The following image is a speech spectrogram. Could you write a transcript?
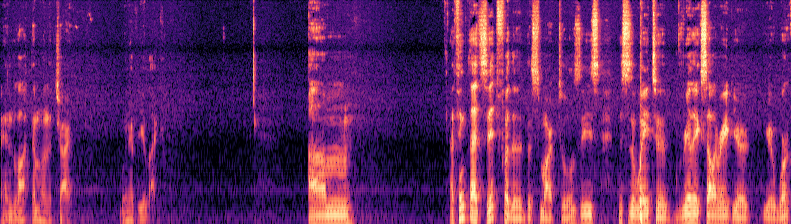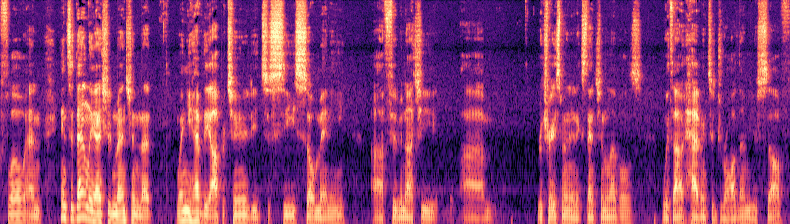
and lock them on the chart whenever you like. Um, I think that's it for the, the smart tools. These this is a way to really accelerate your your workflow. And incidentally, I should mention that when you have the opportunity to see so many uh, Fibonacci um, retracement and extension levels without having to draw them yourself,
